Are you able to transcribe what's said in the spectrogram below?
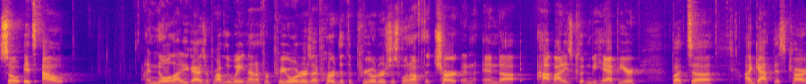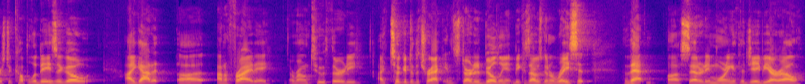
so it's out. I know a lot of you guys are probably waiting on them for pre-orders. I've heard that the pre-orders just went off the chart, and and uh, Hot Bodies couldn't be happier. But uh, I got this car just a couple of days ago. I got it uh, on a Friday around 2:30 I took it to the track and started building it because I was going to race it that uh, Saturday morning at the JBRL.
